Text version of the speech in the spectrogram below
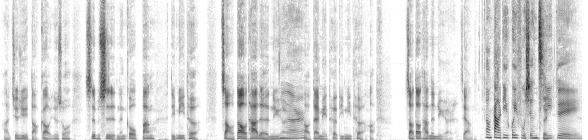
啊，就去祷告，就说是不是能够帮迪密特找到他的女儿，女儿啊，戴美特、迪密特哈、啊，找到他的女儿，这样子让大地恢复生机。对，对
